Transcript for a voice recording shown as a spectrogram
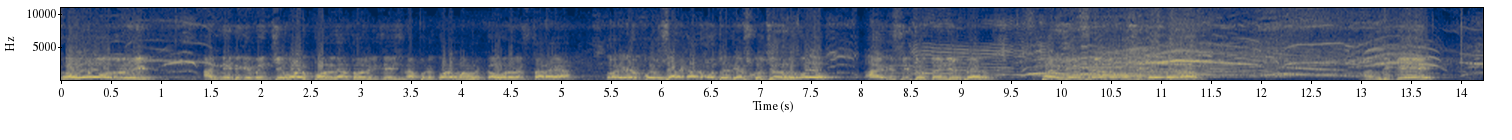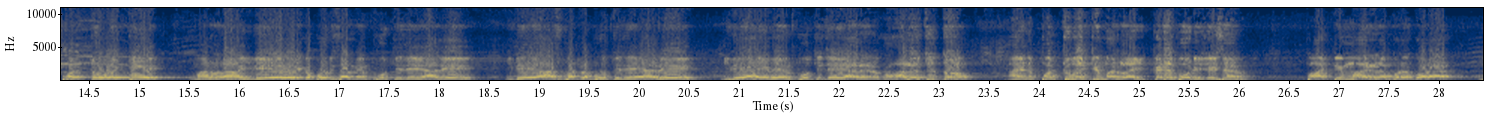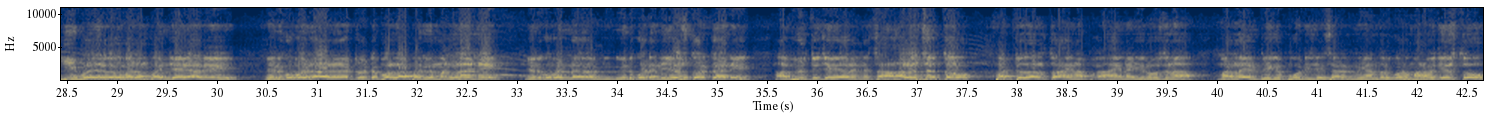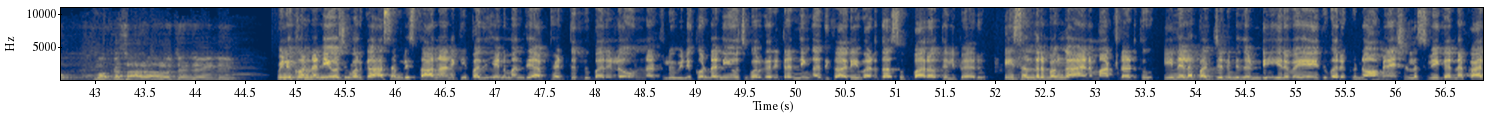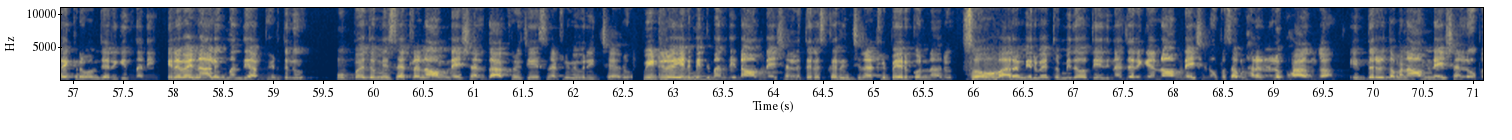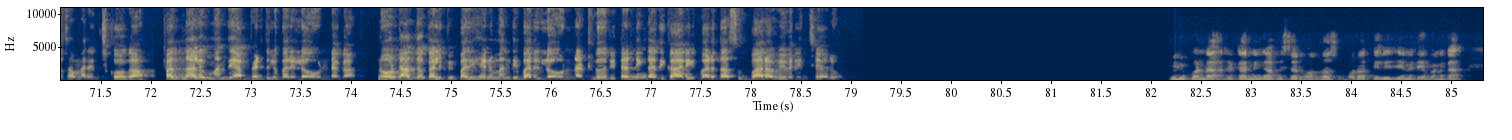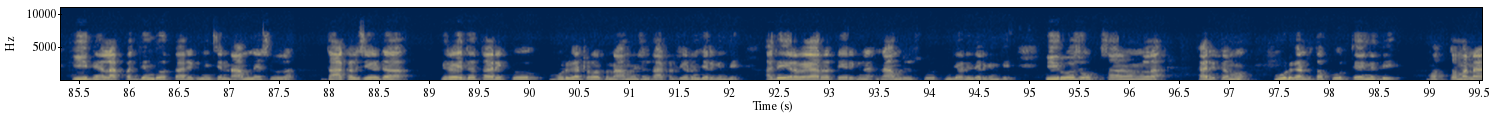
గౌరవం వస్తుంది అన్నిటికీ మించి వారు పనులు ఎంతవరకు చేసినప్పటికి కూడా మనల్ని గౌరవిస్తారయ్యా. దొరికిన పురుషాలకు అనుమతులు తీసుకొచ్చినందుకు ఆయన సీతొద్దని చెప్పారు. పని చేసినందుకు సీతొద్దన్నారు అందుకే పట్టుబట్టి మరలా ఇదే వరిక పొడిసాలు నేను పూర్తి చేయాలి ఇదే హాస్పిటల్ పూర్తి చేయాలి ఇదే హైవేలు పూర్తి చేయాలి అని ఒక ఆలోచనతో ఆయన పట్టుబట్టి మరలా ఇక్కడే పోటీ చేశారు. పార్టీ మారినప్పుడు కూడా ఈ ప్రజలకు మనం పనిచేయాలి. వెనుకబడినటువంటి బొల్లాపల్లి మండలాన్ని వెనుకబడిన వెనుకబడిన నియోజకవర్గాన్ని అభివృద్ధి చేయాలనే ఆలోచనతో పట్టుదలతో ఆయన ఆయన ఈ రోజున మరలా ఎంపీకి పోటీ చేశారని మీ అందరూ కూడా మనవి చేస్తూ ఒక్కసారి ఆలోచన చేయండి. వినుకొండ నియోజకవర్గ అసెంబ్లీ స్థానానికి పదిహేను మంది అభ్యర్థులు బరిలో ఉన్నట్లు వినుకొండ నియోజకవర్గ రిటర్నింగ్ అధికారి వరదా సుబ్బారావు తెలిపారు. ఈ సందర్భంగా ఆయన మాట్లాడుతూ ఈ నెల పద్దెనిమిది నుండి ఇరవై ఐదు వరకు నామినేషన్ల స్వీకరణ కార్యక్రమం జరిగిందని ఇరవై నాలుగు మంది అభ్యర్థులు ముప్పై తొమ్మిది సెట్ల నామినేషన్లు దాఖలు చేసినట్లు వివరించారు. వీటిలో ఎనిమిది మంది నామినేషన్లు తిరస్కరించినట్లు పేర్కొన్నారు. సోమవారం ఇరవై తొమ్మిదవ తేదీన జరిగిన నామినేషన్ ఉపసంహరణలో భాగంగా ఇద్దరు తమ నామినేషన్లు ఉపసంహరించుకోగా పద్నాలుగు మంది అభ్యర్థులు బరిలో ఉండగా నోటాతో కలిపి పదిహేను మంది బరిలో ఉన్నట్లు రిటర్నింగ్ అధికారి వరదా సుబ్బారావు వివరించారు. వినుకొండ రిటర్నింగ్ ఆఫీసర్ వరదా సుబ్బారావు తెలియజేయనిది ఏమనగా ఈ నెల పద్దెనిమిదవ తారీఖు నుంచి నామినేషన్లు దాఖలు చేయడం ఇరవై ఐదో తారీఖు మూడు గంటల వరకు నామినేషన్ దాఖలు చేయడం జరిగింది. అదే ఇరవై ఆరో తారీఖున నామినేషన్ పూర్తి చేయడం జరిగింది. ఈ రోజు ఉపసంహరణల కార్యక్రమం మూడు గంటలతో పూర్తి అయినది. మొత్తం మన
